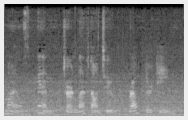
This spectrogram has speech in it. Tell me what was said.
miles, then turn left onto Route 13.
